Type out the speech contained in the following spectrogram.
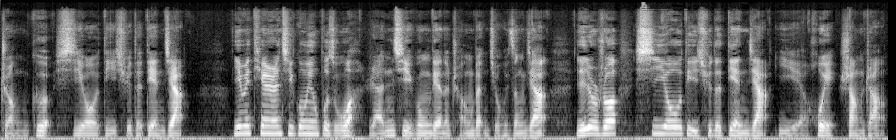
整个西欧地区的电价。因为天然气供应不足啊，燃气供电的成本就会增加，也就是说，西欧地区的电价也会上涨。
